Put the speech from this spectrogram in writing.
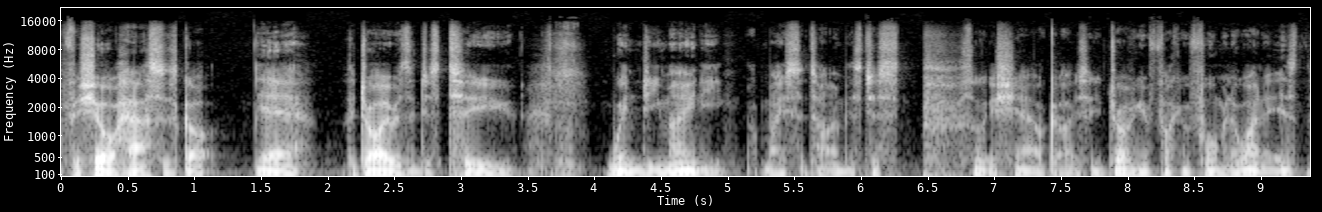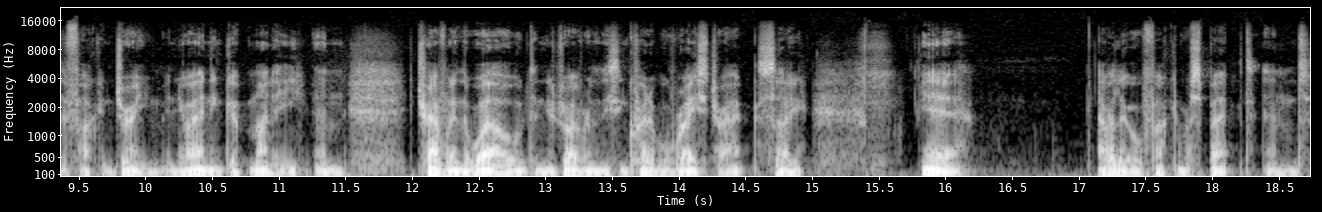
for sure, Haas has got yeah, the drivers are just too whingy moany most of the time. It's just sort of shit out, guys. You're driving a fucking Formula One. It is the fucking dream, and you're earning good money, and you're traveling the world, and you're driving on these incredible racetracks. So, yeah, have a little fucking respect and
